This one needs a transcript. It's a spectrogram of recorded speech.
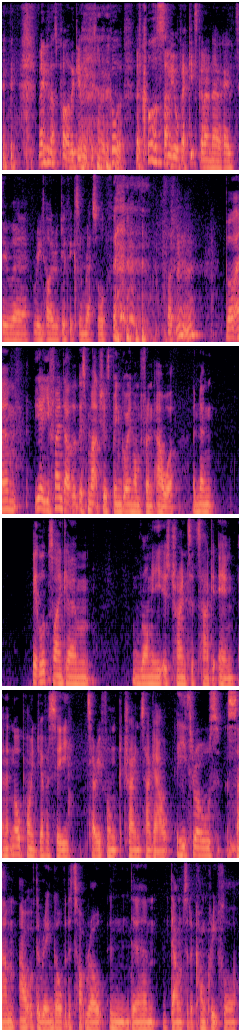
Maybe that's part of the gimmick. Of course, of course, Samuel Beckett's got to know how to uh, read hieroglyphics and wrestle. Mm, But um, yeah, you find out that this match has been going on for an hour, and then it looks like um, Ronnie is trying to tag in, and at no point do you ever see Terry Funk try and tag out. He throws Sam out of the ring over the top rope and um, down to the concrete floor,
